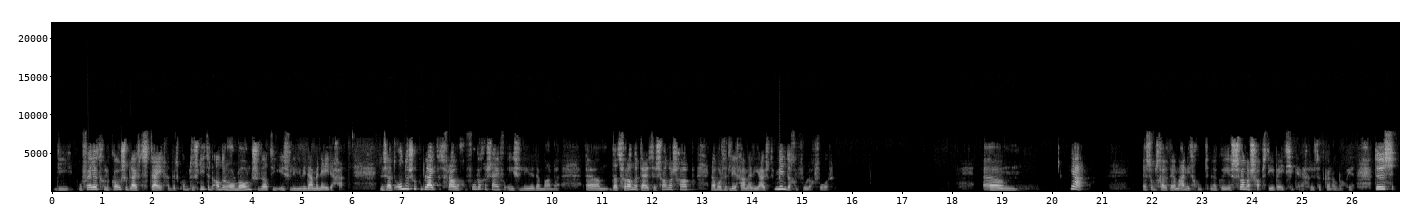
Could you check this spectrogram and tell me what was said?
die hoeveelheid glucose blijft stijgen. Er komt dus niet een ander hormoon, zodat die insuline weer naar beneden gaat. Dus uit onderzoeken blijkt dat vrouwen gevoeliger zijn voor insuline dan mannen. Um, dat verandert tijdens de zwangerschap. Dan wordt het lichaam er juist minder gevoelig voor. Um, ja, en soms gaat het helemaal niet goed. En dan kun je zwangerschapsdiabetes krijgen. Dus dat kan ook nog weer. Dus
